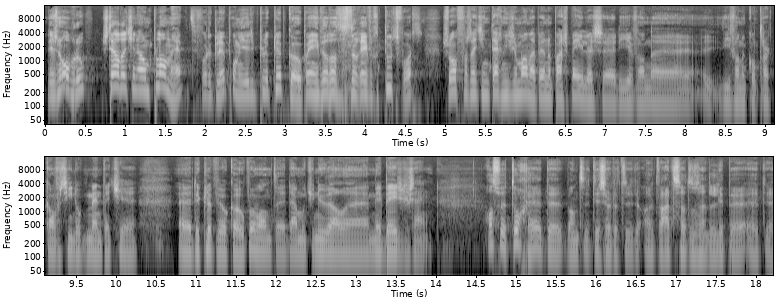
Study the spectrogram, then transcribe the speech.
Er is een oproep. Stel dat je nou een plan hebt voor de club, om je die club kopen en je wil dat het nog even getoetst wordt. Zorg ervoor dat je een technische man hebt en een paar spelers eh, die je van, eh, die van een contract kan voorzien op het moment dat je eh, de club wil kopen. Want eh, daar moet je nu wel eh, mee bezig zijn. Als we toch, hè, de, want het is zo dat de, het water staat ons aan de lippen, het, eh,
